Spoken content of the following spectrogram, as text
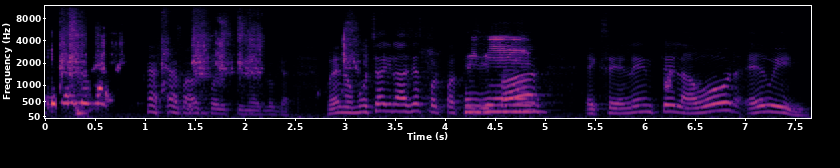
Vamos por el primer lugar. Bueno, muchas gracias por participar. Excelente labor. Edwin,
